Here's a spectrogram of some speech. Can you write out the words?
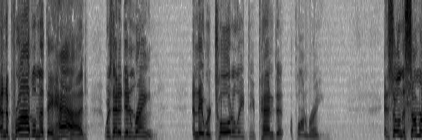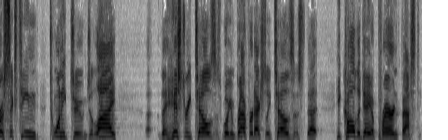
And the problem that they had was that it didn't rain. And they were totally dependent upon rain. And so in the summer of 1622, July uh, the history tells us, William Bradford actually tells us that he called a day of prayer and fasting.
